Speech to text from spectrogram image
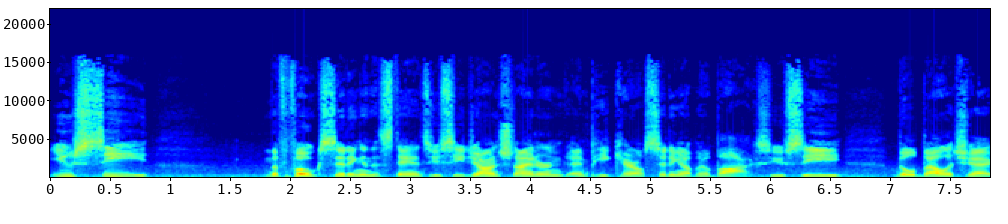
you see the folks sitting in the stands. You see John Schneider and, and Pete Carroll sitting up in a box. You see Bill Belichick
